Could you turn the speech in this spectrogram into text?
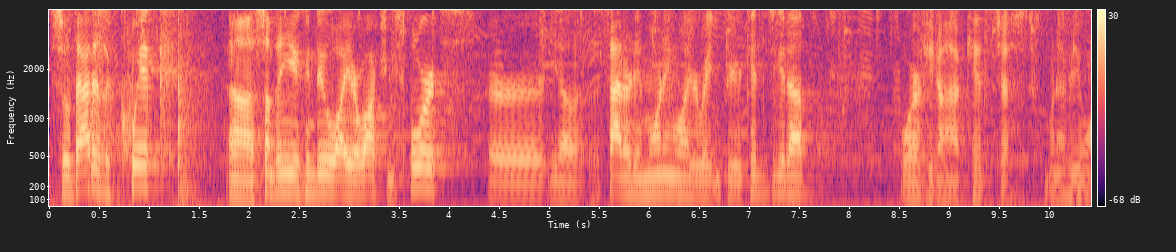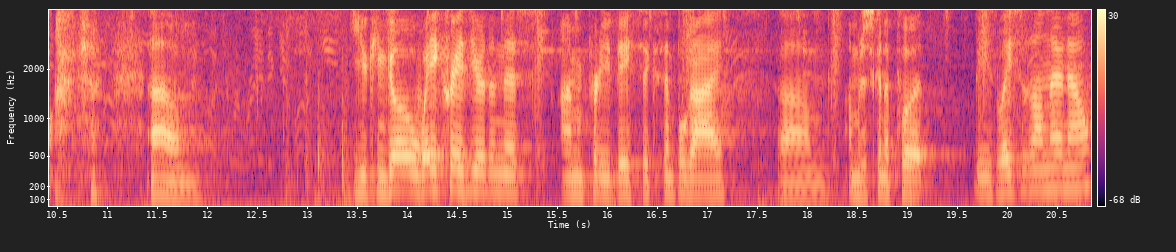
So that is a quick, uh, something you can do while you're watching sports or, you know, Saturday morning while you're waiting for your kids to get up or if you don't have kids, just whenever you want. um, you can go way crazier than this. I'm a pretty basic, simple guy. Um, I'm just gonna put these laces on there now.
